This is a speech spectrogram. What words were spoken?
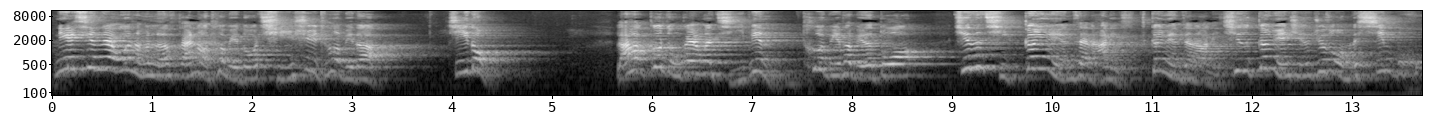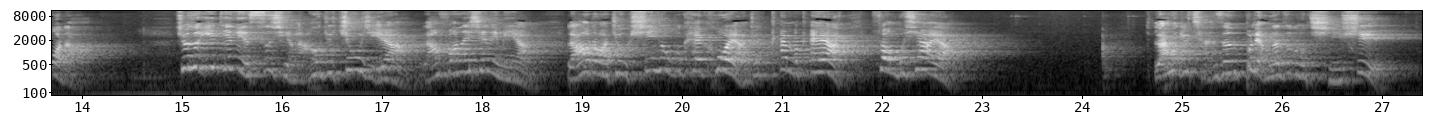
你看现在为什么人烦恼特别多，情绪特别的激动，然后各种各样的疾病特别特别的多，其实起根源在哪里？根源在哪里？其实根源其实就是我们的心不豁达，就是一点点事情，然后就纠结啊，然后放在心里面呀。然后的话就心胸不开阔呀，就看不开呀，放不下呀，然后就产生不良的这种情绪，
